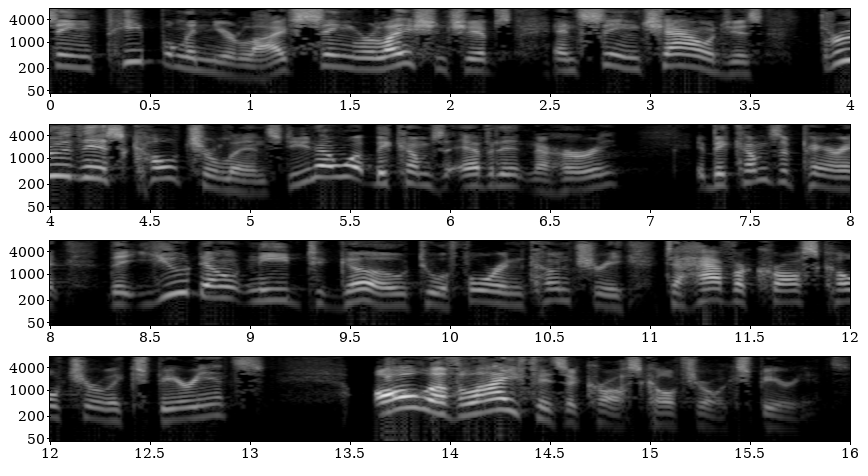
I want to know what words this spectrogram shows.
seeing people in your life, seeing relationships, and seeing challenges through this culture lens, do you know what becomes evident in a hurry? It becomes apparent that you don't need to go to a foreign country to have a cross cultural experience. All of life is a cross cultural experience.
